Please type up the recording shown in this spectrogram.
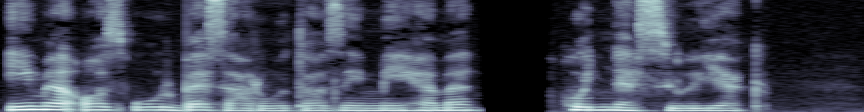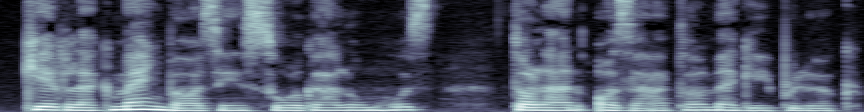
Íme az Úr bezárolta az én méhemet, hogy ne szüljek. Kérlek, menj be az én szolgálomhoz, talán azáltal megépülök.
